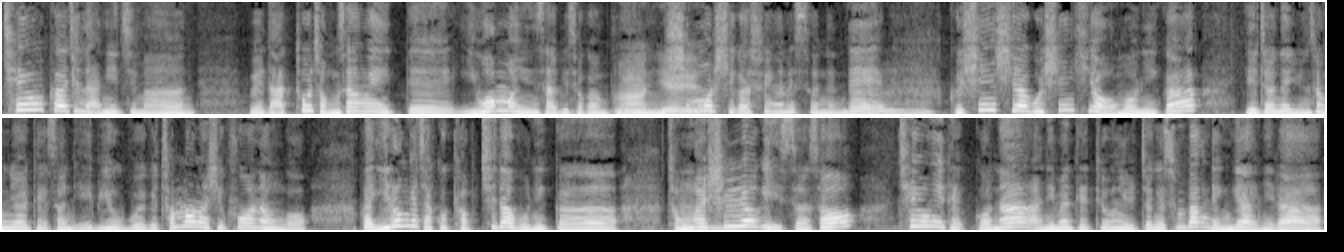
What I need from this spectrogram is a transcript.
채용까지는 아니지만 왜 나토 정상회의 때 이원모 인사비서관 부인 아, 예. 신모 씨가 수행을 했었는데 음. 그신 씨하고 신 씨의 어머니가 예전에 윤석열 대선 예비 후보에게 천만 원씩 후원한 거. 그러니까 이런 게 자꾸 겹치다 보니까 정말 음. 실력이 있어서 채용이 됐거나 아니면 대통령 일정에 순방된 게 아니라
